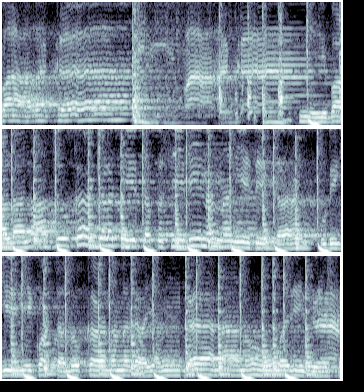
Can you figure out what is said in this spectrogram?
ಬಾರಕ. ನೀ ಬಾಳ ನಾಚುಕ ಗೆಳತಿ ತಪ್ಪಿಸಿದಿ ನನ್ನ ನೀದಿಕ ಹುಡುಗಿ ನೀ ಕೊಟ್ಟ ಲುಕ್ಕ ನನಗ ಹೆಂಗ ನಾನು ಮರಿಬೇಕ.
